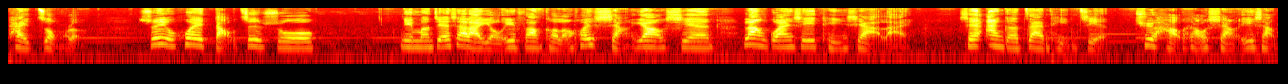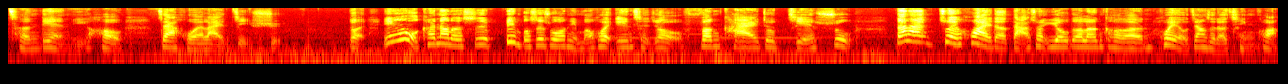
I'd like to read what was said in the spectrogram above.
太重了，所以会导致说，你们接下来有一方可能会想要先让关系停下来。先按个暂停键，去好好想一想，沉淀以后再回来继续。对，因为我看到的是，并不是说你们会因此就分开就结束。当然，最坏的打算，有的人可能会有这样子的情况。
